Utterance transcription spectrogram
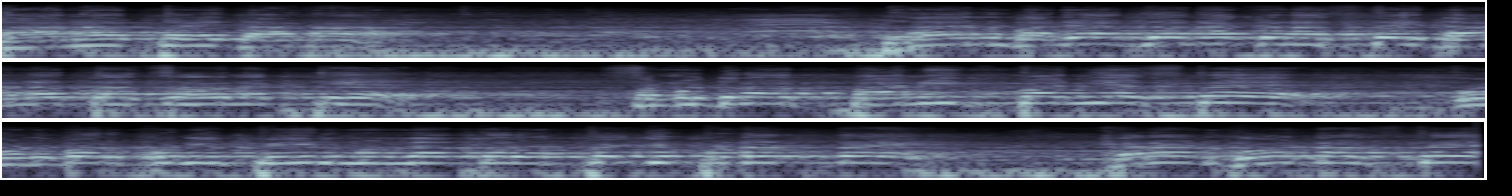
चला. दाना दाना. धन बऱ्याच जणाकडे असते दानात असावं लागते. समुद्रात पाणीच पाणी असते. गोडभर कुणी पीर म्हणलं तर उपयोगी पडत नाही. कारण घोट असते.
